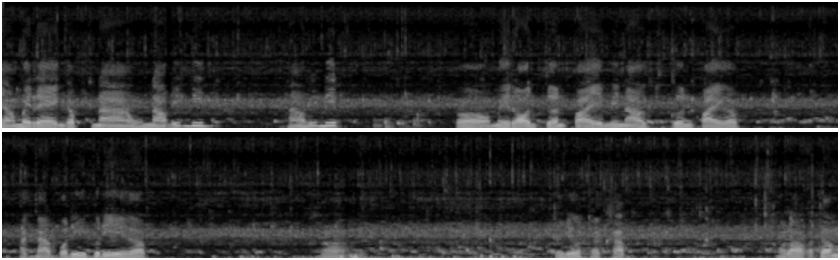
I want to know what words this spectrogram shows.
ยังไม่แรงครับหนาวหนาวนิดๆหนาวนิดๆก็ไม่ร้อนเกินไปไม่หนาวเกินไปครับ อากาศพอดีพอดีครับประโยชน์นะครับ เราก็ต้อง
